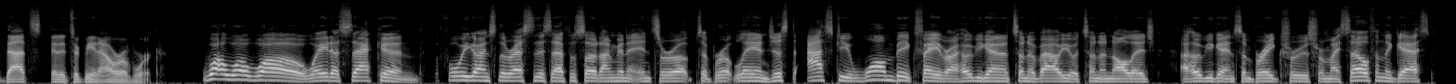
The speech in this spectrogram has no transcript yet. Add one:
that's and it took me an hour of work. Whoa, whoa, whoa. Wait a second. Before we go into the rest of this episode, I'm going to interrupt abruptly and just ask you one big favor. I hope you're getting a ton of value, a ton of knowledge. I hope you're getting some breakthroughs from myself and the guests.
